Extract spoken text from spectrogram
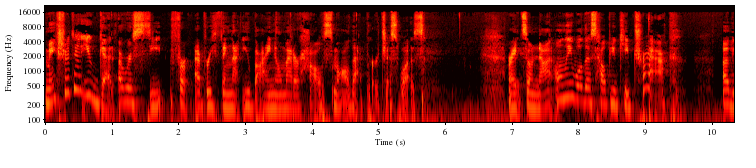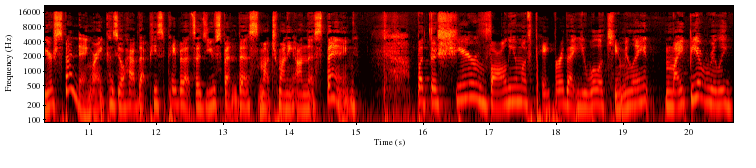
make sure that you get a receipt for everything that you buy no matter how small that purchase was. Right? So not only will this help you keep track of your spending right? Because you'll have that piece of paper that says you spent this much money on this thing but the sheer volume of paper that you will accumulate might be a really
